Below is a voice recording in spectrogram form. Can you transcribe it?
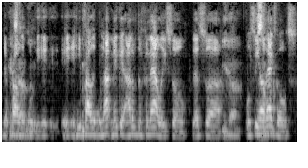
Yeah, probably uh, will- he, he he probably will not make it out of the finale. So that's uh, yeah, we'll see how that goes.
